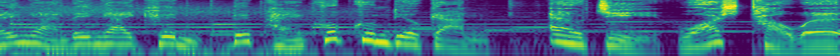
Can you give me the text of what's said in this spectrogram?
ช้งานได้ง่ายขึ้นด้วยแผงควบคุมเดียวกัน LG Watch Tower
